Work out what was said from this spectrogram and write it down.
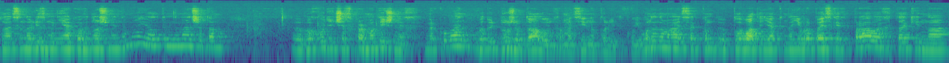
до націоналізму ніякого відношення не має, але тим не менше там, е, виходячи з прагматичних міркувань, ведуть дуже вдалу інформаційну політику. І вони намагаються впливати як на європейських правих, так і на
